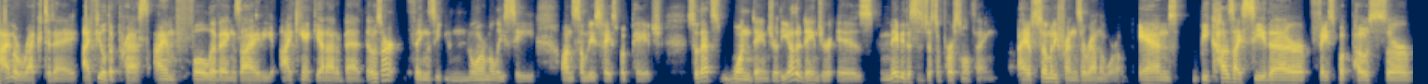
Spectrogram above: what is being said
I'm a wreck today. I feel depressed. I am full of anxiety. I can't get out of bed. Those aren't things that you normally see on somebody's Facebook page. So that's one danger. The other danger is maybe this is just a personal thing. I have so many friends around the world. And because I see their Facebook posts or,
